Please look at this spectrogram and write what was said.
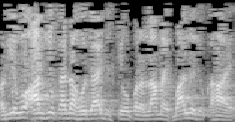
اور یہ وہ آرزو پیدا ہو جائے جس کے اوپر علامہ اقبال نے جو کہا ہے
